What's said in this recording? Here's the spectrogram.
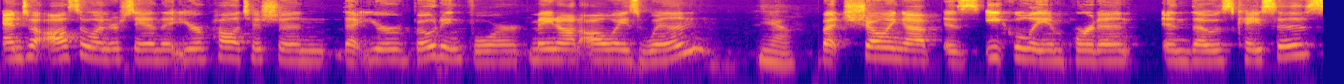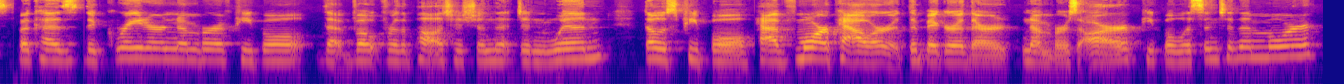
And to also understand that your politician that you're voting for may not always win. Yeah. But showing up is equally important in those cases because the greater number of people that vote for the politician that didn't win, those people have more power the bigger their numbers are. People listen to them more.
